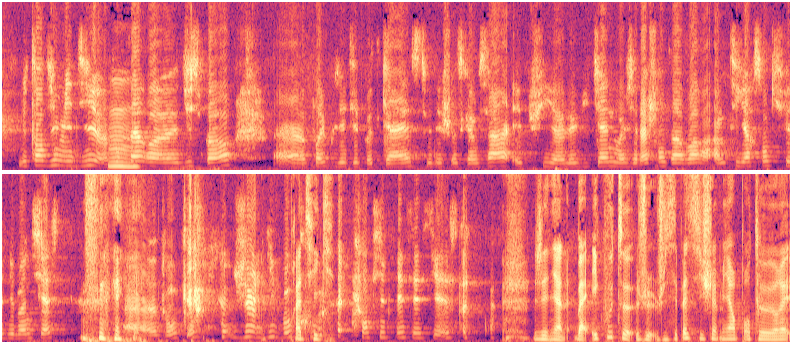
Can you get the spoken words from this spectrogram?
le temps du midi euh, pour hmm. faire euh, du sport, pour écouter des podcasts, des choses comme ça. Et puis le week-end, moi j'ai la chance d'avoir un petit garçon qui fait des bonnes siestes. donc je lis beaucoup Pratique. quand il fait ses siestes. Génial. Bah écoute, je ne sais pas si je suis la meilleure, pour te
